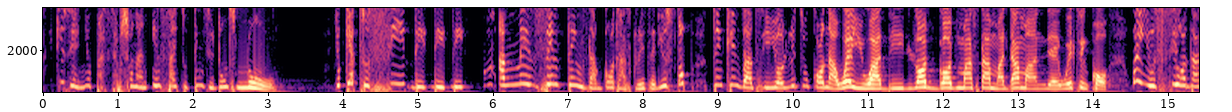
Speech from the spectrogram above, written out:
It gives you a new perception and insight to things you don't know you get to see the, the, the amazing things that God has created. You stop thinking that in your little corner where you are the Lord God, Master, Madam, and uh, waiting call, when you see other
